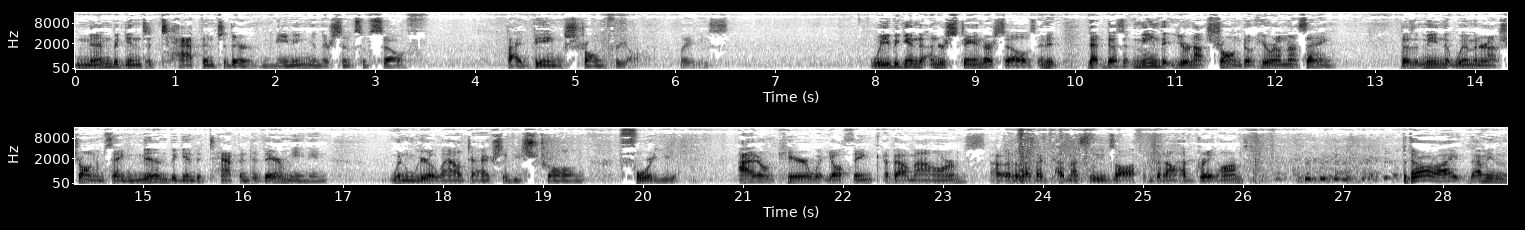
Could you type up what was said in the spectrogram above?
men begin to tap into their meaning and their sense of self by being strong for y'all ladies. We begin to understand ourselves, and it, that doesn't mean that you're not strong. Don't hear what I'm not saying. Doesn't mean that women are not strong. I'm saying men begin to tap into their meaning when we're allowed to actually be strong for you. I don't care what y'all think about my arms. Otherwise, I'd cut my sleeves off, but I don't have great arms. But they're all right. I mean,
